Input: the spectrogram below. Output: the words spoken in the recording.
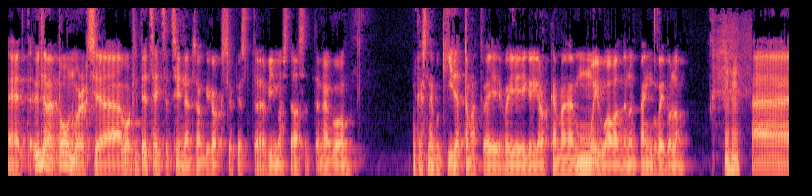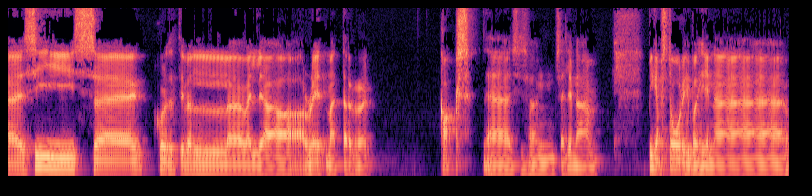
et ütleme, Boneworks ja Walking Dead Saints and Sinners ongi kaks sihukest viimaste aastate nagu kas nagu kiidetumat või, või kõige rohkem äh, mõju avaldanud mängu võib-olla mm. -hmm. Äh, siis äh, kuulutati veel äh, välja Red Matter kaks äh,, siis on selline pigem story põhine äh,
